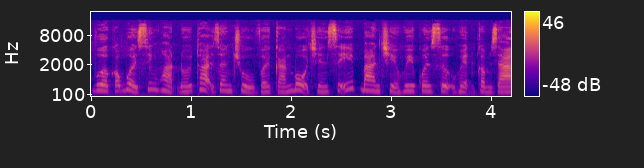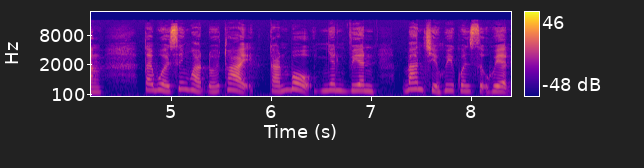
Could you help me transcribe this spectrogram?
vừa có buổi sinh hoạt đối thoại dân chủ với cán bộ chiến sĩ Ban Chỉ huy quân sự huyện Cầm Giang. Tại buổi sinh hoạt đối thoại, cán bộ, nhân viên, Ban Chỉ huy quân sự huyện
